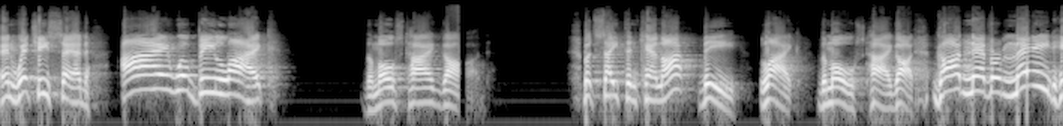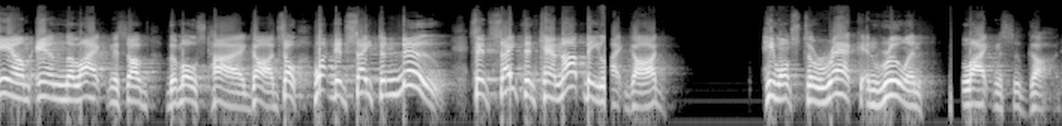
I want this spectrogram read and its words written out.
in which he said, I will be like the Most High God. But Satan cannot be like the Most High God. God never made him in the likeness of the Most High God. So, what did Satan do? Since Satan cannot be like God, he wants to wreck and ruin the likeness of God.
